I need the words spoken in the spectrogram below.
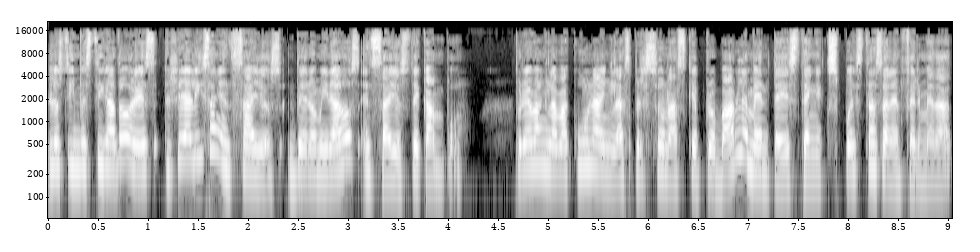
los investigadores realizan ensayos denominados ensayos de campo. Prueban la vacuna en las personas que probablemente estén expuestas a la enfermedad.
